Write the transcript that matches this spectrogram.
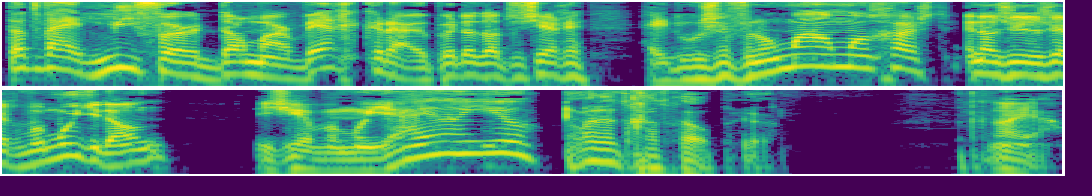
Dat wij liever dan maar wegkruipen... dan dat we zeggen... Hé, hey, doe eens even normaal, man, gast. En dan zullen ze zeggen, wat moet je dan? Die zeggen, wat moet jij dan, joh? Maar dat gaat helpen, ja. Nou ja.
